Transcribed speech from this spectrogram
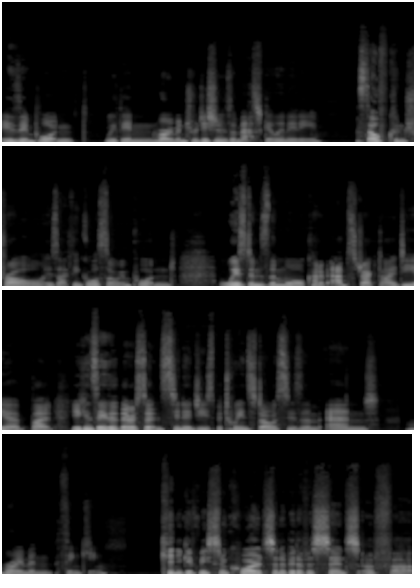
is important within Roman traditions of masculinity. Self control is, I think, also important. Wisdom's the more kind of abstract idea, but you can see that there are certain synergies between Stoicism and Roman thinking. Can you give me some quotes and a bit of a sense of uh,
